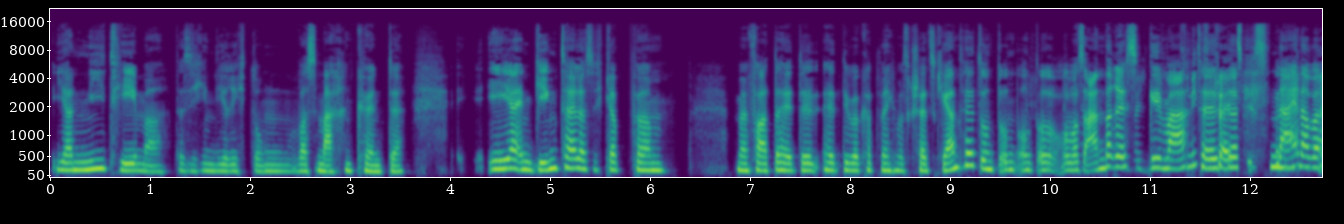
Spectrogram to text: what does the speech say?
ja nie Thema, dass ich in die Richtung was machen könnte. Eher im Gegenteil. Also ich glaube, ähm, mein Vater hätte, hätte lieber gehabt, wenn ich was Gescheites gelernt hätte und, und, und, und was anderes gemacht hätte. Nein, aber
